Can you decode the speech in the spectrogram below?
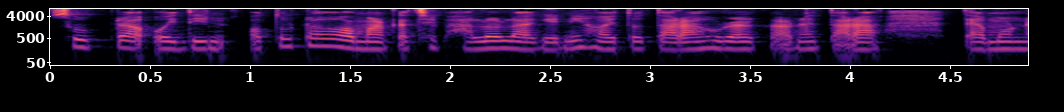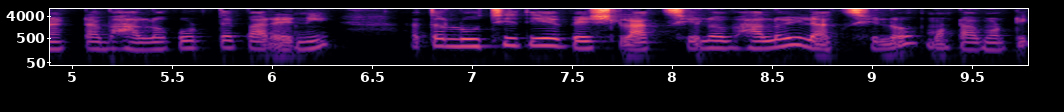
স্যুপটা ওই দিন অতটাও আমার কাছে ভালো লাগেনি। হয়তো তাড়াহুড়ার কারণে তারা তেমন একটা ভালো করতে পারেনি। এত লুচি দিয়ে বেশ লাগছিল, ভালোই লাগছিল মোটামুটি।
